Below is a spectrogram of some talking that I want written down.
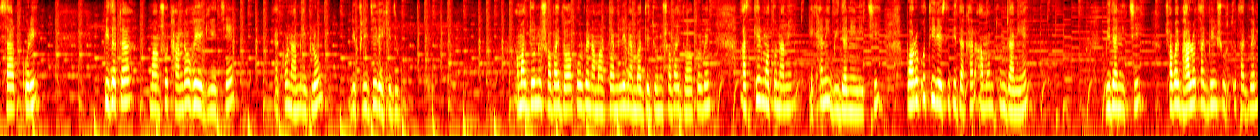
সার্ভ করি। পিৎজাটা মাংস ঠান্ডাও হয়ে গিয়েছে। এখন আমি এগুলো ডিপ ফ্রিজে রেখে দিব। আমার জন্য সবাই দোয়া করবেন, আমার ফ্যামিলি মেম্বারদের জন্য সবাই দোয়া করবেন। আজকের মতন আমি এখানেই বিদায় নিয়ে নিচ্ছি। পরবর্তী রেসিপি দেখার আমন্ত্রণ জানিয়ে বিদায় নিচ্ছি। সবাই ভালো থাকবেন, সুস্থ থাকবেন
